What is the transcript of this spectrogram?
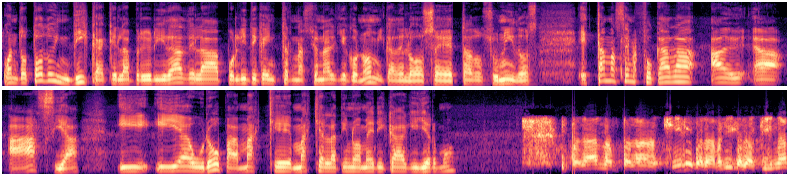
cuando todo indica que la prioridad de la política internacional y económica de los eh, Estados Unidos está más enfocada a, Asia y, y, a Europa más que, más que a Latinoamérica, Guillermo? Para, para Chile y para América Latina,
